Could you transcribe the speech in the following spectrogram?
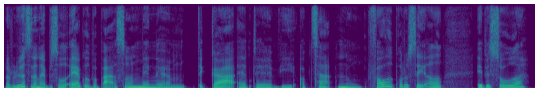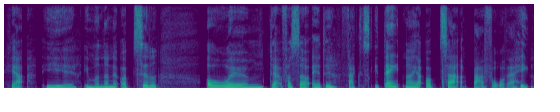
når du lytter til den her episode, er jeg gået på barsel, men øh, det gør, at øh, vi optager nogle forudproducerede episoder her i, øh, i månederne op til. Og øh, derfor så er det faktisk i dag, når jeg optager, bare for at være helt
